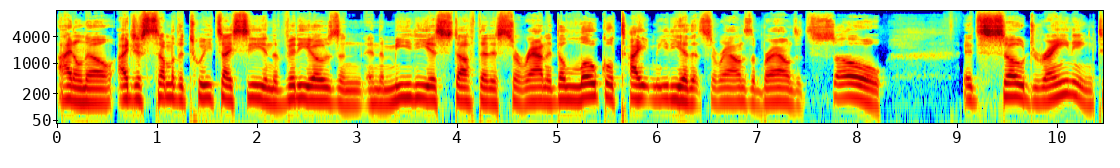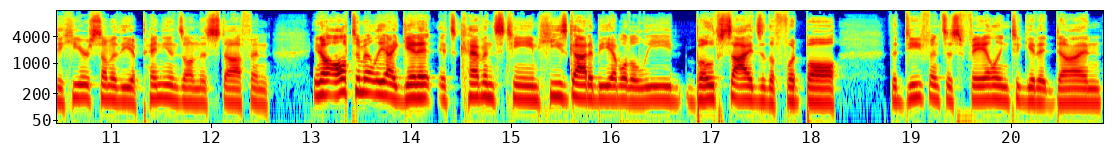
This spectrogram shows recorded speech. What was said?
I don't know. I just some of the tweets I see and the videos and, and the media stuff that is surrounded the local type media that surrounds the Browns. It's so it's so draining to hear some of the opinions on this stuff and you know ultimately I get it. It's Kevin's team. He's got to be able to lead both sides of the football. The defense is failing to get it done.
